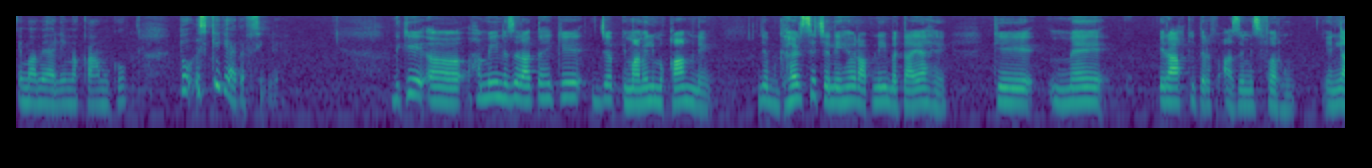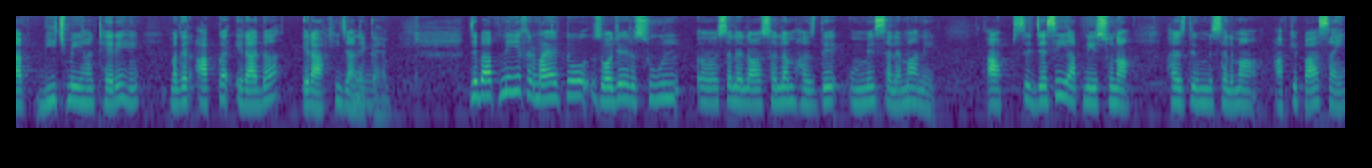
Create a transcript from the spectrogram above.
امام علی مقام کو تو اس کی کیا تفصیل ہے؟ دیکھیے ہمیں نظر آتا ہے کہ جب امام علی مقام نے جب گھر سے چلے ہیں اور آپ نے یہ بتایا ہے کہ میں عراق کی طرف عازم سفر ہوں یعنی آپ بیچ میں یہاں ٹھہرے ہیں مگر آپ کا ارادہ عراق ہی جانے کا ہے۔ جب آپ نے یہ فرمایا تو زوجہ رسول صلی اللہ علیہ وسلم حضرت ام سلمہ نے آپ سے جیسے ہی آپ نے یہ سنا حضرت ام سلمہ آپ کے پاس آئیں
